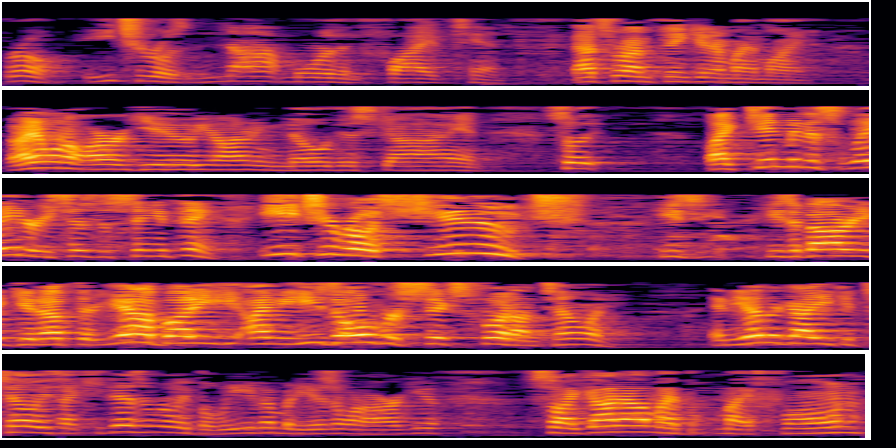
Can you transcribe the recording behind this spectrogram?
bro, Ichiro's not more than five ten. That's what I'm thinking in my mind. But I don't want to argue. You know, I don't even know this guy, and so like 10 minutes later, he says the same thing. Ichiro's huge. He's, he's about ready to get up there. Yeah, buddy. I mean, he's over six foot, I'm telling you. And the other guy, you could tell, he's like, he doesn't really believe him, but he doesn't want to argue. So I got out my, my phone,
